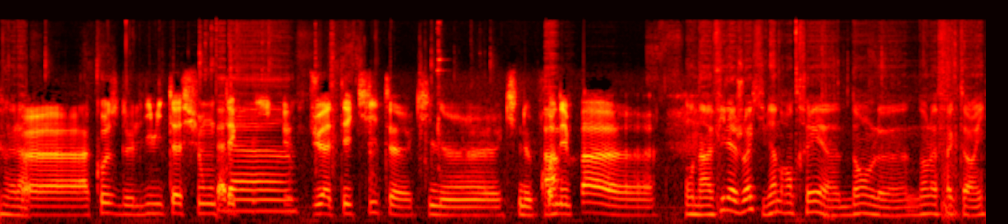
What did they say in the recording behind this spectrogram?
Voilà. euh, à cause de limitations techniques dues à Tekit euh, qui ne, qui ne prenait pas... euh, On a un villageois qui vient de rentrer euh, dans, le, dans la factory.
